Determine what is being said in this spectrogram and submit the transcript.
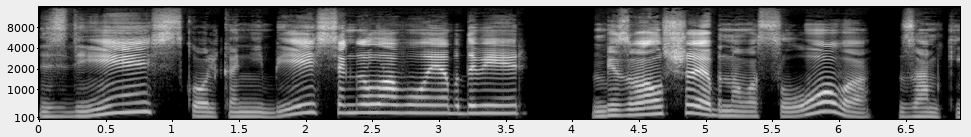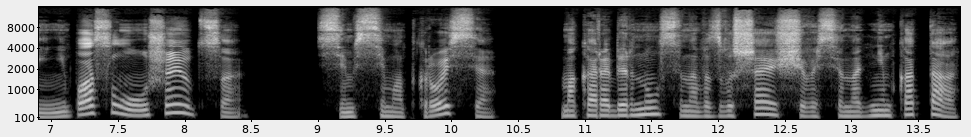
Здесь, сколько ни бейся головой об дверь, без волшебного слова замки не послушаются. Сим-Сим, откройся. Макар обернулся на возвышающегося над ним кота,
